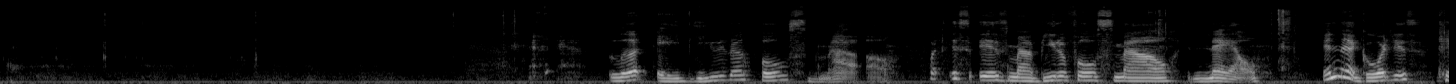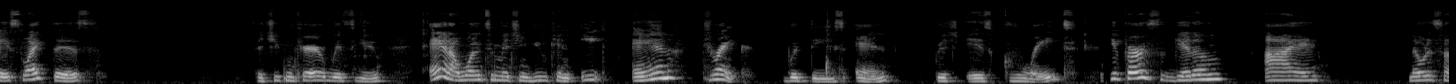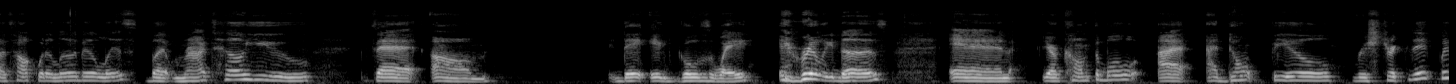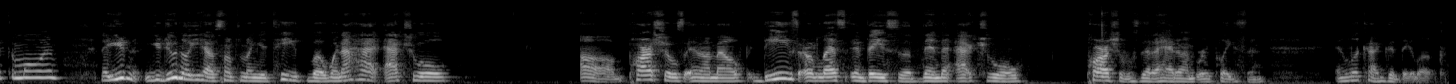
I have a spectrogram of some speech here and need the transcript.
Look a beautiful smile. This is my beautiful smile now. Isn't that gorgeous? Case like this that you can carry with you. And I wanted to mention you can eat and drink with these in, which is great. You first get them, I notice I talk with a little bit of list, but when I tell you that um they it goes away, it really does. And you're comfortable. I I don't feel restricted with them on. Now you you do know you have something on your teeth, but when I had actual um, partials in my mouth, these are less invasive than the actual partials that I had on replacing. And look how good they look.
